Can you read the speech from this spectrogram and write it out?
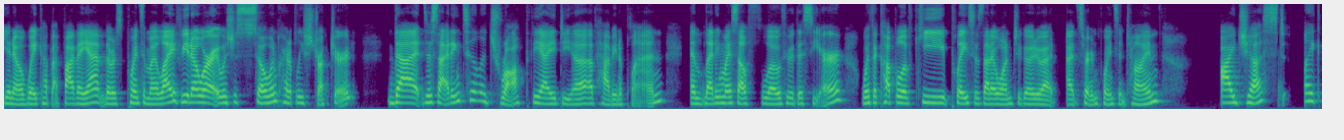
you know, wake up at 5 a.m. There was points in my life, you know, where it was just so incredibly structured that deciding to like, drop the idea of having a plan and letting myself flow through this year with a couple of key places that I wanted to go to at, at certain points in time, I just like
